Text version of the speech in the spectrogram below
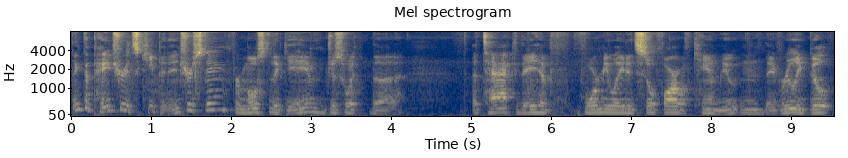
think the Patriots keep it interesting for most of the game, just with the attack they have formulated so far with Cam Newton. They've really built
